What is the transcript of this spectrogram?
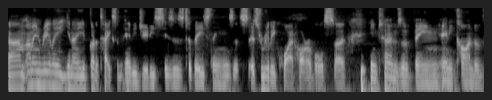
um, I mean, really, you know, you've got to take some heavy duty scissors to these things. It's it's really quite horrible. So, in terms of being any kind of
